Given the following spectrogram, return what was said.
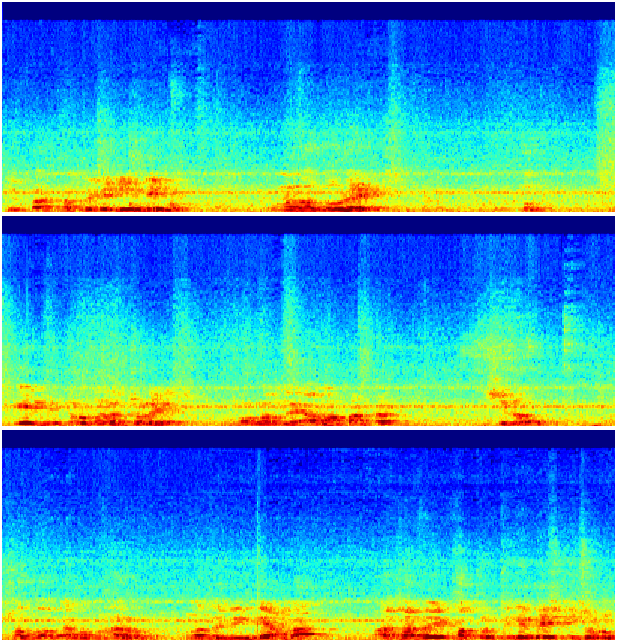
দুই পার্টনার থেকে রিং দিই ওনারা দৌড়ে গেছে তো এর ভিতর ওনারা চলে গেছে। আমার পার্টনার ছিল শকত এবং ওনাদের দিয়ে আমরা থেকে বেশ কিছু লোক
